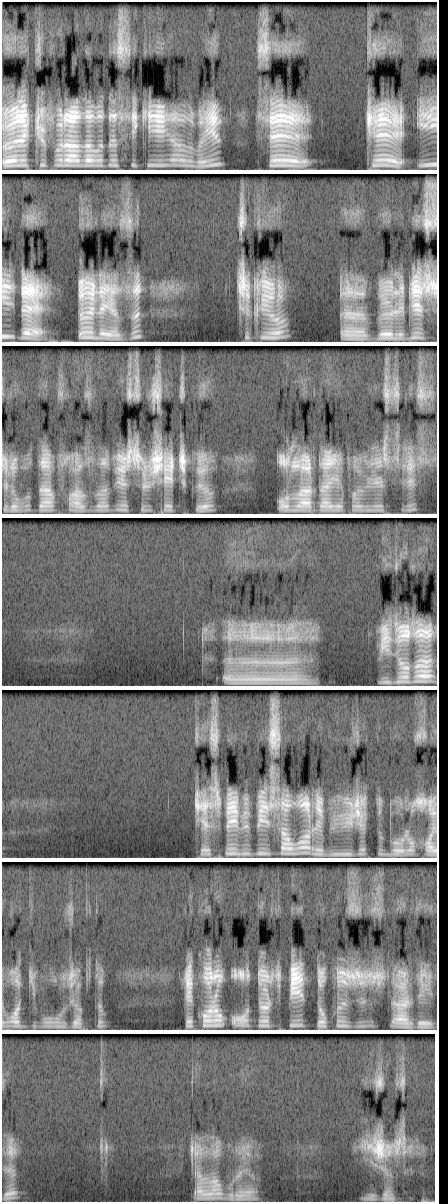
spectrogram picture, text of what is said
Öyle küfür anlamında siki yazmayın. S K I L öyle yazın. Çıkıyor. Ee, böyle bir sürü bundan fazla bir sürü şey çıkıyor. Onlardan yapabilirsiniz. Ee, videoda kesmeyi bir bilsem var ya büyüyecektim böyle hayvan gibi olacaktım. Rekorum 14.900'lerdeydi. Gel lan buraya. Yiyeceğim seni.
